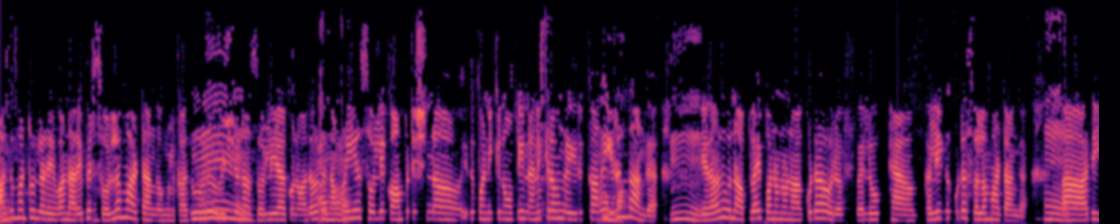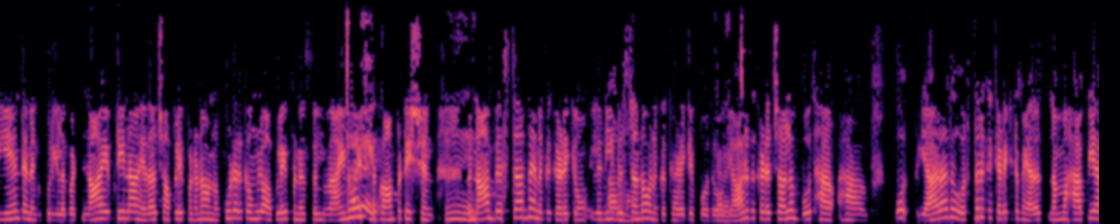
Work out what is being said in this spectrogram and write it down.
அது மட்டும் இல்ல ரேவா நிறைய பேர் சொல்ல மாட்டாங்க உங்களுக்கு அது ஒரு. விஷயம் நான் சொல்லி ஆகணும் அதாவது. நம்மையே சொல்லி காம்படிஷன் இது பண்ணிக்கணும் அப்படின்னு நினைக்கிறவங்க இருக்காங்க. இருந்தாங்க ஏதாவது ஒண்ணு அப்ளை பண்ணணும்னா கூட ஒரு ஃபெலோ கலீக் கூட சொல்ல மாட்டாங்க அது ஏன்ட்டு எனக்கு புரியல பட் நான் எப்படின்னா ஏதாச்சும் அப்ளை பண்ணனா அவன கூட இருக்கவங்களும் அப்ளை பண்ண சொல்லுவேன் ஐ நோ இட்ஸ். காம்படிஷன். நான் பெஸ்டா இருந்தா எனக்கு கிடைக்கும் இல்ல நீ. பெஸ்டா இருந்தா உனக்கு கிடைக்க Correct. யாருக்கு கிடைச்சாலும் போத் யாராவது ஒருத்தருக்கு கிடைக்கட்டும் யாராவது நம்ம ஹாப்பியா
